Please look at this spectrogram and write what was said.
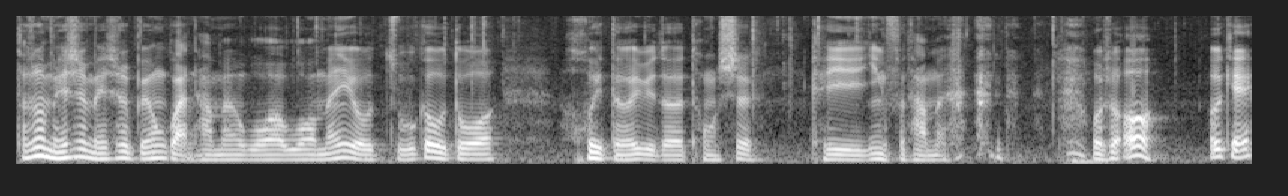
他说没事没事，不用管他们，我我们有足够多会德语的同事可以应付他们。我说哦，OK。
